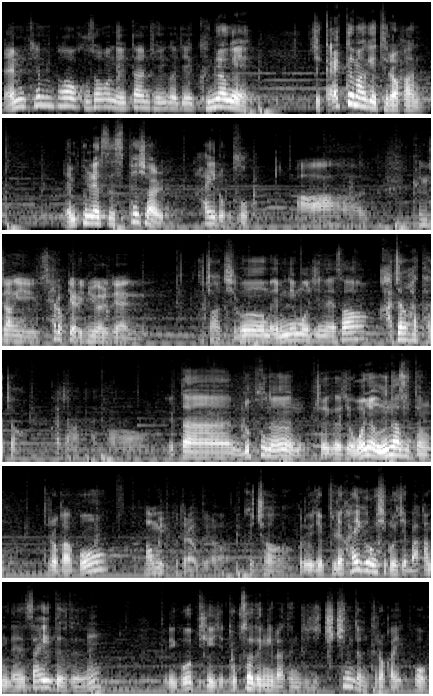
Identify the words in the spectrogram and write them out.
M 캠퍼 구성은 일단 저희가 이제 금형에 이제 깔끔하게 들어간 엠플렉스 스페셜 하이로프. 아, 굉장히 새롭게 리뉴얼된 그렇죠. 지금 M 리무진에서 가장 핫하죠. 가장 핫한. 아, 일단 루프는 저희가 이제 원형 은하수 등 들어가고 너무 이쁘더라고요. 그렇죠. 그리고 이제 블랙 하이그로시로 이제 마감된 사이드 등 그리고 뒤에 이제 독서 등이라든지 이제 취침 등 들어가 있고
